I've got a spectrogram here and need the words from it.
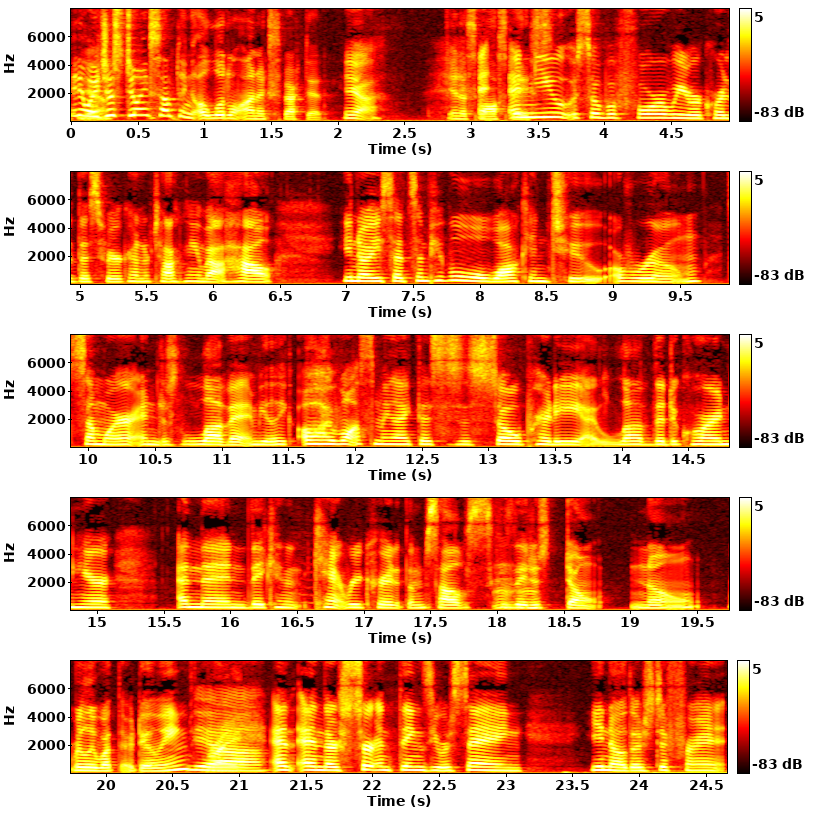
anyway, Yeah. just doing something a little unexpected Yeah. in a small space. And you, so before we recorded this, we were kind of talking about how you know, you said some people will walk into a room somewhere and just love it and be like, "Oh, I want something like this. This is so pretty. I love the decor in here." And then they can can't recreate it themselves because they just don't know really what they're doing. Yeah. And and there's certain things you were saying, you know, there's different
